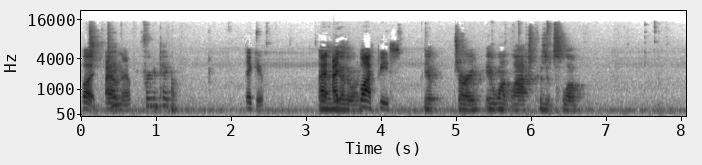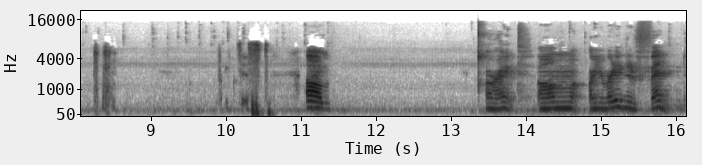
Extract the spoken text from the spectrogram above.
But I don't know. Freaking take them. Thank you. And I, the I other one. black piece. Yep. Sorry, it went last because it's slow. Exist. Um. All right. Um, are you ready to defend?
